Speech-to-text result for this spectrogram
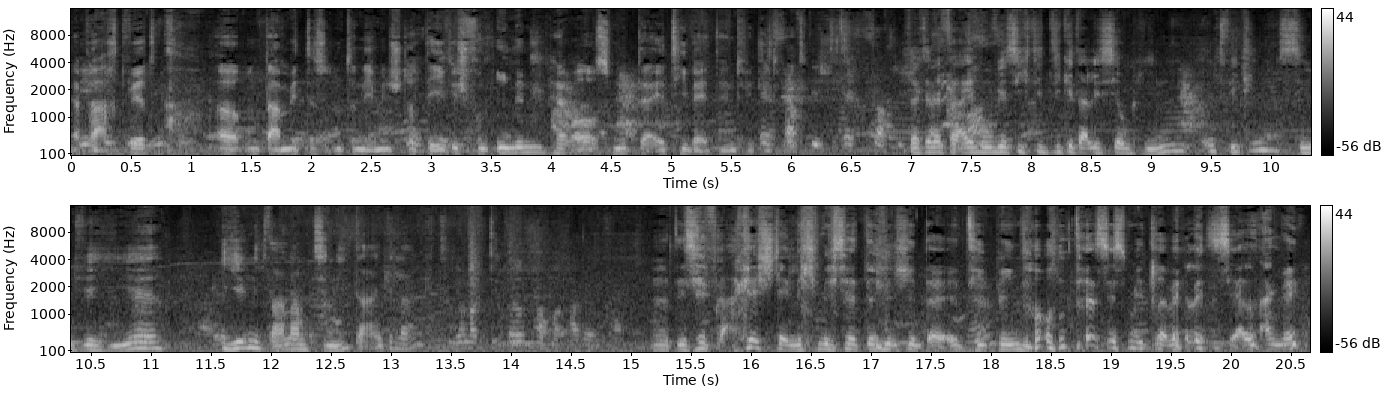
erbracht wird äh, und damit das Unternehmen strategisch von innen heraus mit der IT weiterentwickelt wird. Vielleicht eine Frage, wo wird sich die Digitalisierung hin entwickeln? Sind wir hier irgendwann am Zenit angelangt? Diese Frage stelle ich mir, seitdem ich in der IT bin und das ist mittlerweile sehr lange.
